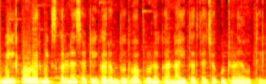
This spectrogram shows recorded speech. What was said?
मिल्क पावडर मिक्स करण्यासाठी गरम दूध वापरू नका नाहीतर त्याच्या गुठळ्या होतील.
